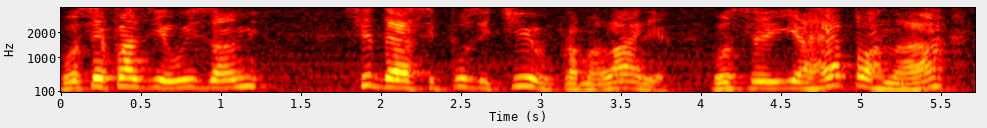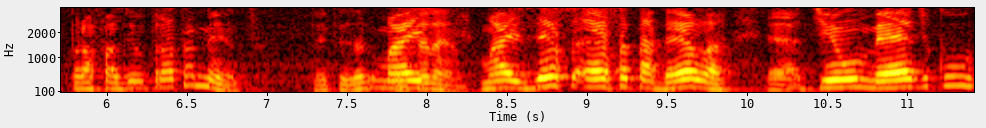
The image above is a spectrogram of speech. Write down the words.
Você fazia o exame. Se desse positivo para malária, você ia retornar para fazer o tratamento. Tá entendendo? Mas, entendendo. mas essa, essa tabela eh, tinha um médico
